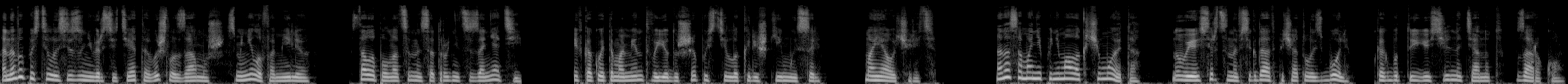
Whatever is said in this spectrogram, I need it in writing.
Она выпустилась из университета, вышла замуж, сменила фамилию, стала полноценной сотрудницей занятий, и в какой-то момент в ее душе пустила корешки мысль «Моя очередь». Она сама не понимала, к чему это, но в ее сердце навсегда отпечаталась боль, как будто ее сильно тянут за руку.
